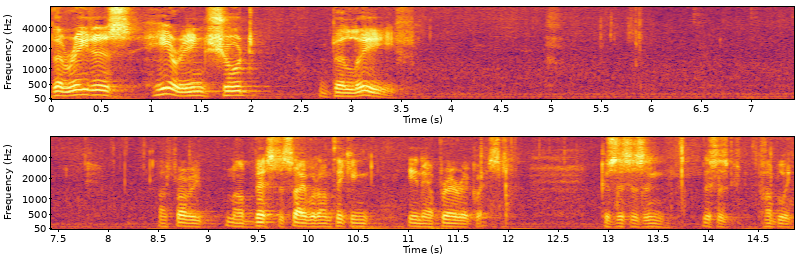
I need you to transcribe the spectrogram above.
The reader's hearing should believe. It's probably not best to say what I'm thinking in our prayer request, because this is in this is public.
